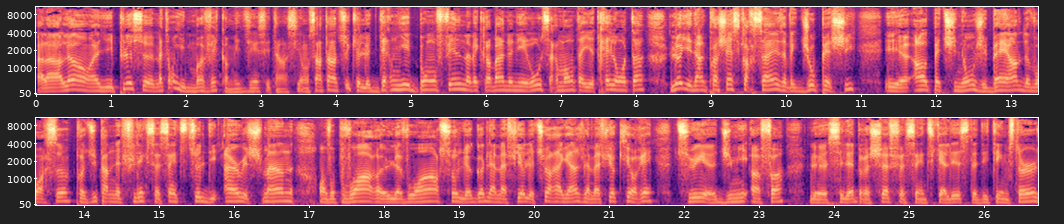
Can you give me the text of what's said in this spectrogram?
Alors là, on- il est plus, euh, mettons, il est mauvais comédien ces temps-ci. On s'entend-tu que le dernier bon film avec Robert De Niro, ça remonte à il y a très longtemps. Là, il est dans le prochain Scorsese avec Joe Pesci et euh, Al Pacino. J'ai bien hâte de voir ça. Produit par Netflix, ça s'intitule The Irishman. On va pouvoir euh, le voir sur le gars de la mafia, le tueur à gages de la mafia qui aurait tué Jimmy Hoffa, le célèbre chef syndicaliste des Teamsters.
